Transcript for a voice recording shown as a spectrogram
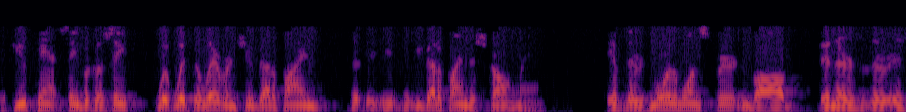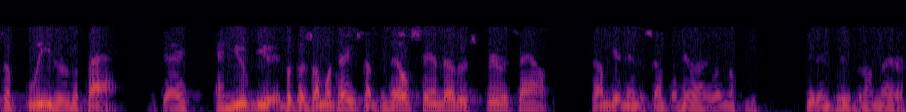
If you can't see, because see, with, with deliverance, you've got to find the, the, you got to find the strong man. If there's more than one spirit involved, then there's there is a leader of the pack. Okay, and you, you because I'm going to tell you something. They'll send other spirits out. So I'm getting into something here I wasn't going to get into, but I'm there.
